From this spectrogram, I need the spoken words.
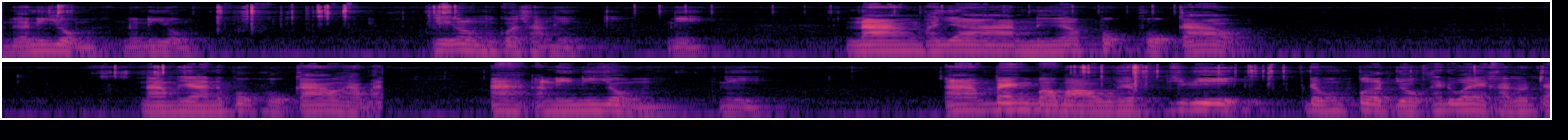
เนื้อนิยม เนื้อนิยม นี่ก็ลงพ่อกล้วยสร้างเอง นี่ นางพญาเนื้อปกโผเก้านางพญาเนื้อปกโผเก้าครับ อะ อันนี้นิยม นี่ อะแบ่งเบาๆครับพี่ๆเดี๋ยวผมเปิดยกให้ด้วยใครสนใจ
